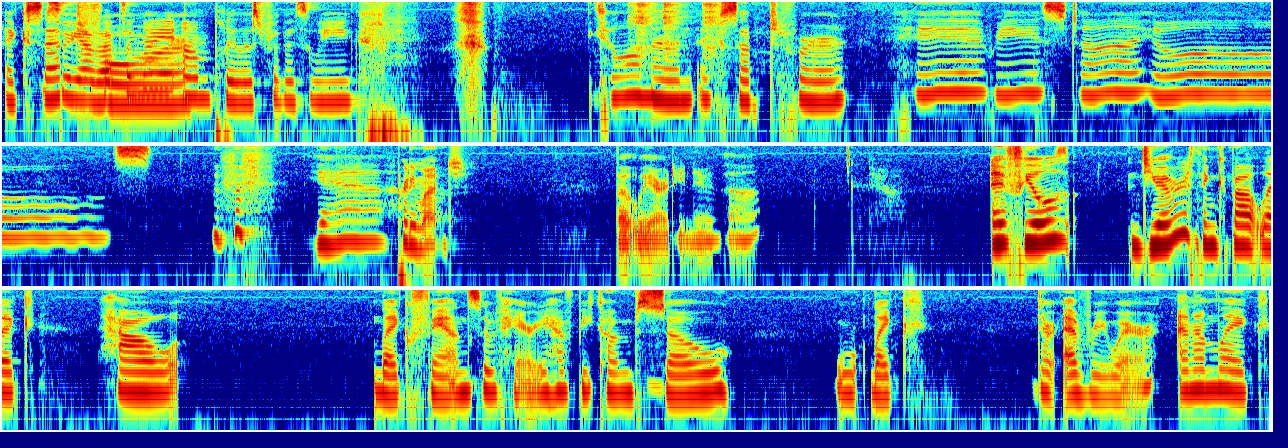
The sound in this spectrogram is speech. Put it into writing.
Except for so yeah that's in my um playlist for this week kill all men except for Harry Styles. yeah, pretty much but we already knew that. It feels. Do you ever think about like how like fans of Harry have become so like they're everywhere, and I'm like.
